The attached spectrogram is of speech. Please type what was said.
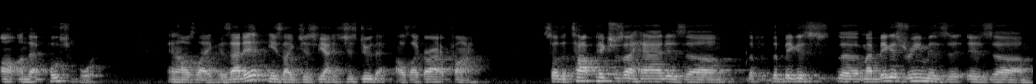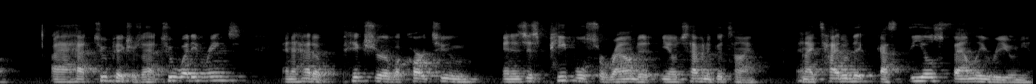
uh, on that poster board. And I was like, is that it? He's like, just, yeah, just do that. I was like, all right, fine. So the top pictures I had is um, the, the biggest, the, my biggest dream is, is um, I had two pictures. I had two wedding rings and I had a picture of a cartoon and it's just people surrounded, you know, just having a good time. And I titled it Castillo's Family Reunion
